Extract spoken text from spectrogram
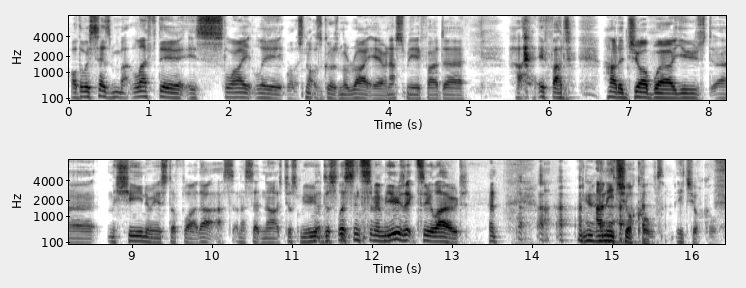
although he says my left ear is slightly well, it's not as good as my right ear, and asked me if I'd uh, if I'd had a job where I used uh, machinery and stuff like that, and I said no, it's just music. I just listen to my music too loud. And, and he chuckled. He chuckled.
